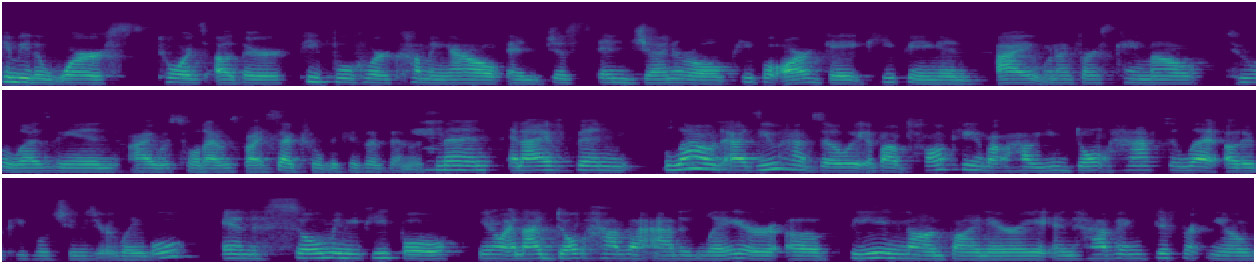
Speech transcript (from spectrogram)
can be the worst towards other people who are coming out and just in general people are gatekeeping. And i when i first came out to a lesbian i was told i was bisexual because i've been with mm-hmm. men. And i've been loud as you have zoe about talking about how you don't have to let other people choose your label. And so many people you know and i don't have that added layer of being non-binary and having different you know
